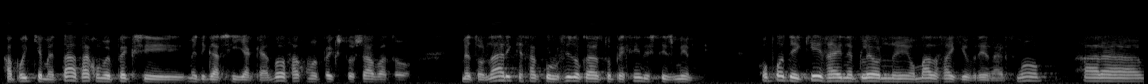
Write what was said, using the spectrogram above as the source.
από εκεί και μετά θα έχουμε παίξει με την Καρσίγια και εδώ, θα έχουμε παίξει το Σάββατο με τον Άρη και θα ακολουθεί το, το παιχνίδι στη Σμύρνη. Οπότε εκεί θα είναι πλέον η ομάδα θα έχει βρει ένα αριθμό, άρα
